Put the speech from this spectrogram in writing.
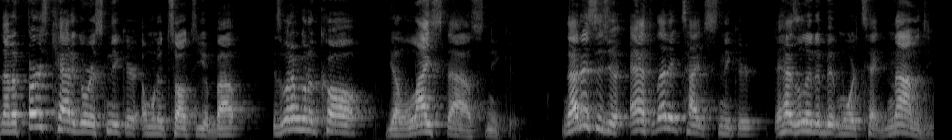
Now, the first category of sneaker I want to talk to you about is what I'm going to call your lifestyle sneaker. Now, this is your athletic type sneaker that has a little bit more technology.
